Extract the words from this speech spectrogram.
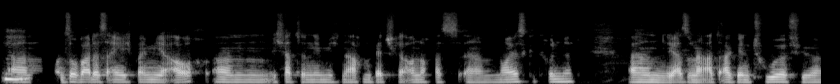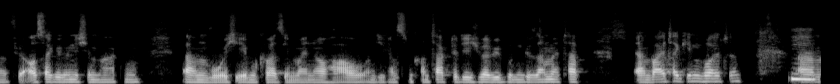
Mhm. Ähm, und so war das eigentlich bei mir auch. Ähm, ich hatte nämlich nach dem Bachelor auch noch was ähm, Neues gegründet. Ähm, ja, so eine Art Agentur für, für außergewöhnliche Marken, ähm, wo ich eben quasi mein Know-how und die ganzen Kontakte, die ich über Bivuden gesammelt habe, ähm, weitergeben wollte. Mhm. Ähm,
